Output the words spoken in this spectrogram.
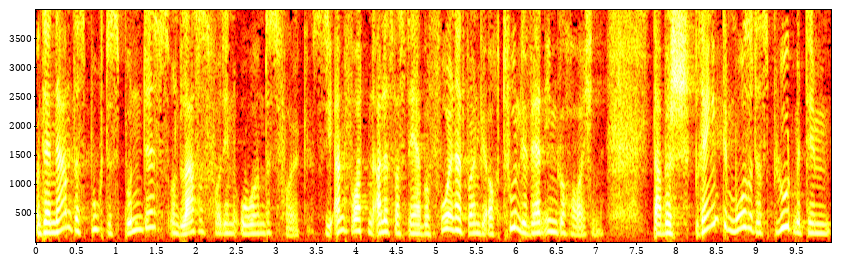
und er nahm das Buch des Bundes und las es vor den Ohren des Volkes. Sie antworten, alles, was der Herr befohlen hat, wollen wir auch tun, wir werden ihm gehorchen. Da besprengte Mose das Blut mit dem,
